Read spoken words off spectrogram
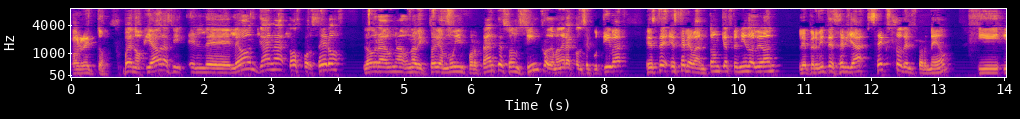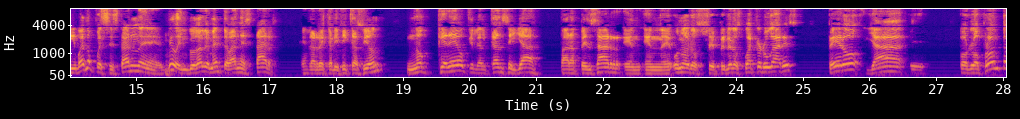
Correcto. Bueno, y ahora sí, el de León gana 2 por 0, logra una, una victoria muy importante, son cinco de manera consecutiva. Este, este levantón que ha tenido León le permite ser ya sexto del torneo y, bueno, pues están, eh, indudablemente van a estar en la recalificación. No creo que le alcance ya para pensar en, en, eh, uno de los eh, primeros cuatro lugares, pero ya eh, por lo pronto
